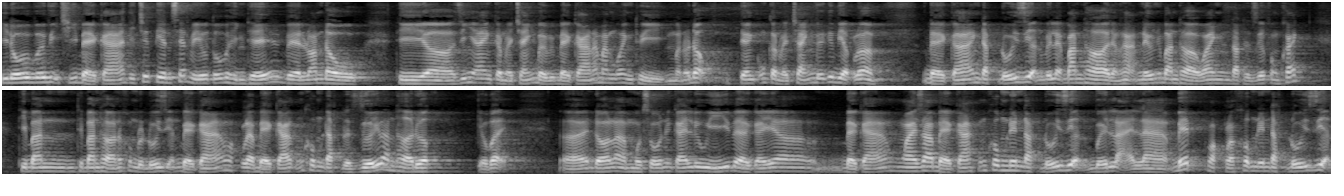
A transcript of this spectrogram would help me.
Thì đối với vị trí bể cá thì trước tiên xét về yếu tố về hình thế về loan đầu thì uh, dĩ nhiên anh cần phải tránh bởi vì bể cá nó mang có anh thủy mà nó động thì anh cũng cần phải tránh với cái việc là bể cá anh đặt đối diện với lại ban thờ chẳng hạn. Nếu như ban thờ của anh đặt ở dưới phòng khách thì ban thì ban thờ nó không được đối diện bể cá hoặc là bể cá cũng không đặt ở dưới ban thờ được kiểu vậy. Đấy, đó là một số những cái lưu ý về cái uh, bể cá. Ngoài ra bể cá cũng không nên đặt đối diện với lại là bếp hoặc là không nên đặt đối diện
